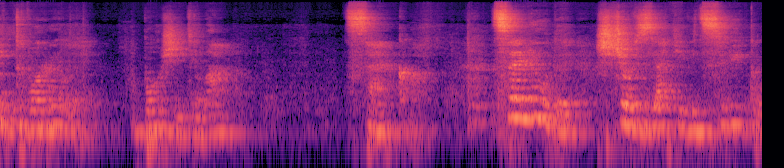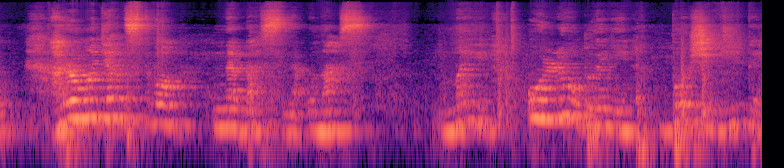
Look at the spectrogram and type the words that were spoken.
і творили Божі діла. Церква це люди, що взяті від світу, громадянство небесне у нас. Ми улюблені Божі діти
